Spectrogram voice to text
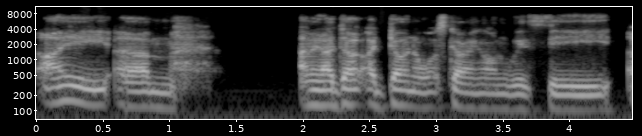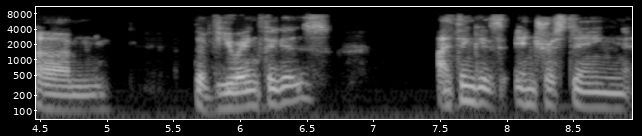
I um I mean I don't I don't know what's going on with the um the viewing figures. I think it's interesting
